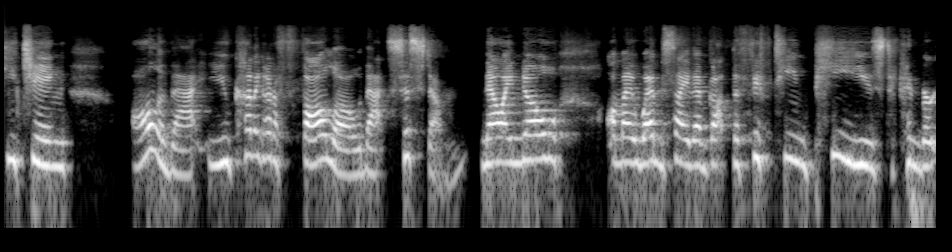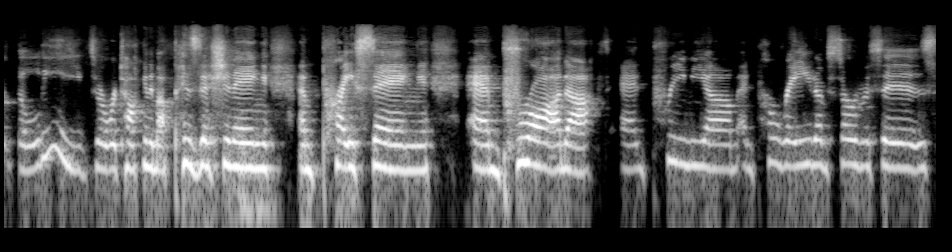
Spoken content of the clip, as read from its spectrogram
teaching, all of that. You kind of got to follow that system. Now, I know on my website, I've got the 15 P's to convert the leads, where we're talking about positioning and pricing and product and premium and parade of services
